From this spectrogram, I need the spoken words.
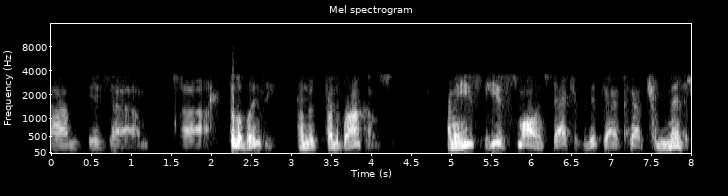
um, is um, uh, Phillip Lindsay from the from the Broncos. I mean, he's he is small in stature, but this guy's got tremendous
